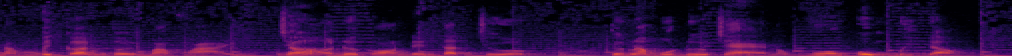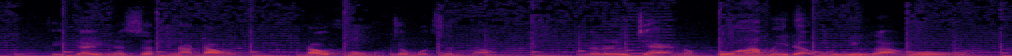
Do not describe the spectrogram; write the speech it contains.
50 cân thôi mà phải chở đứa con đến tận trường. Tức là một đứa trẻ nó vô cùng bị động thì đấy là rất là đau đau khổ cho một dân tộc. Tức là đứa trẻ nó quá bị động như gà gô ấy.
